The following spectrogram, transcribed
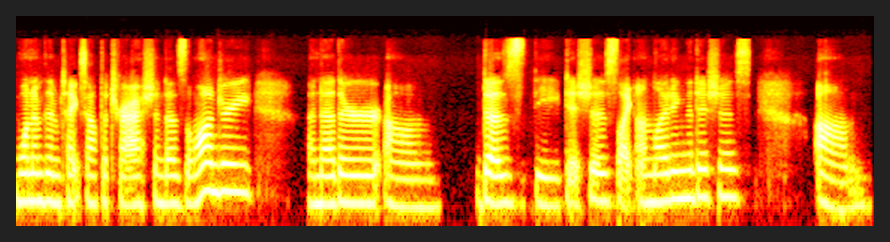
one of them takes out the trash and does the laundry, another um, does the dishes, like unloading the dishes, um,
